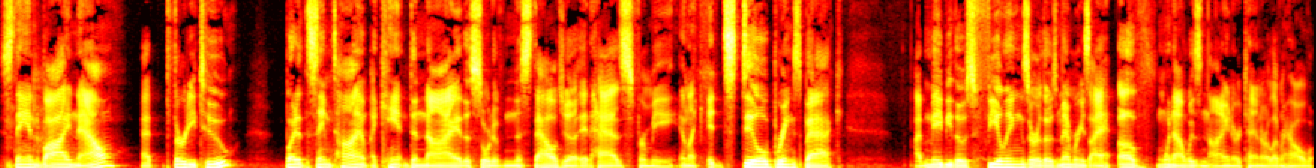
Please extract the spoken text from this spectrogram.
stand by now at 32 but at the same time i can't deny the sort of nostalgia it has for me. And like it still brings back uh, maybe those feelings or those memories i of when i was 9 or 10 or 11 how,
